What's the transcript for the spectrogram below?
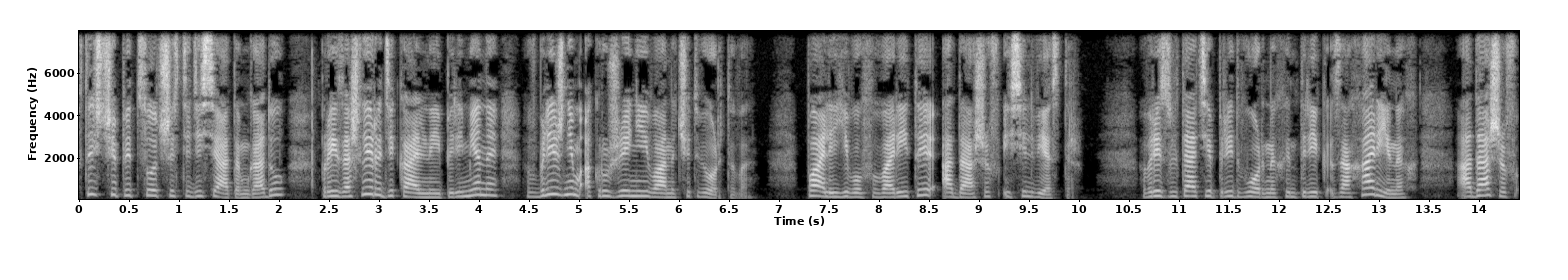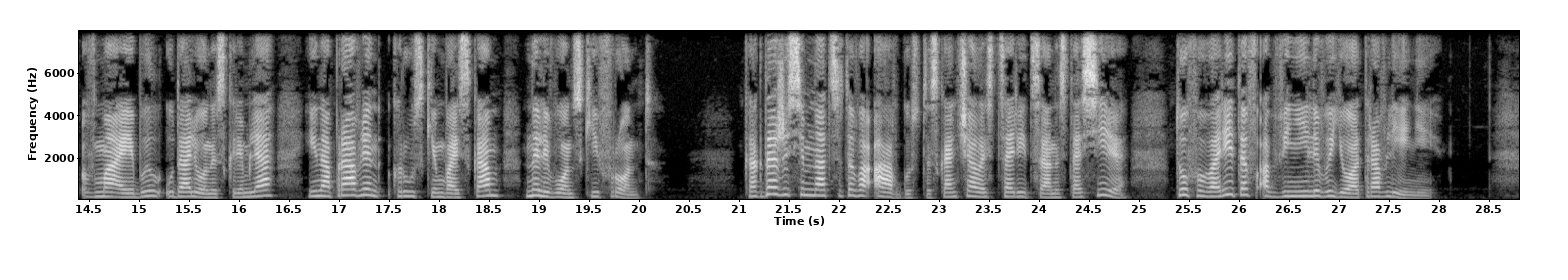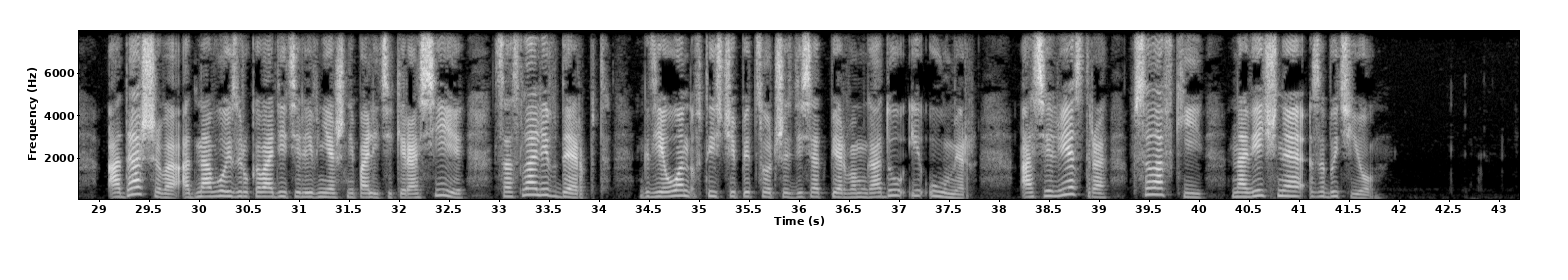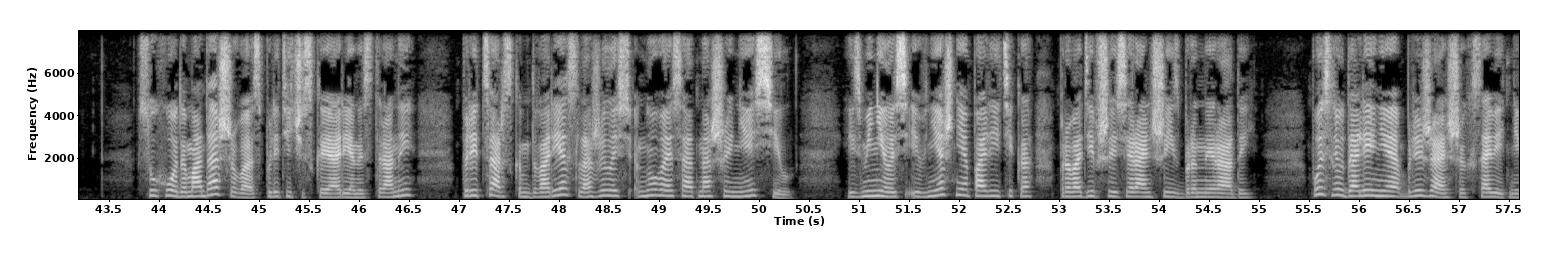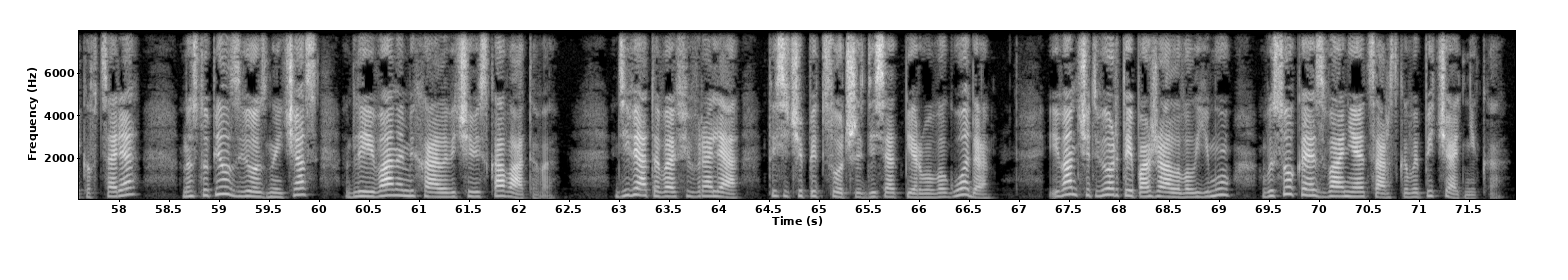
В 1560 году произошли радикальные перемены в ближнем окружении Ивана IV. Пали его фавориты Адашев и Сильвестр. В результате придворных интриг Захариных Адашев в мае был удален из Кремля и направлен к русским войскам на Ливонский фронт. Когда же 17 августа скончалась царица Анастасия, то фаворитов обвинили в ее отравлении. Адашева, одного из руководителей внешней политики России, сослали в Дерпт, где он в 1561 году и умер, а Сильвестра — в Соловки на вечное забытье. С уходом Адашева с политической арены страны при царском дворе сложилось новое соотношение сил, изменилась и внешняя политика, проводившаяся раньше избранной Радой, После удаления ближайших советников царя наступил звездный час для Ивана Михайловича Висковатого. 9 февраля 1561 года Иван IV пожаловал ему высокое звание царского печатника.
